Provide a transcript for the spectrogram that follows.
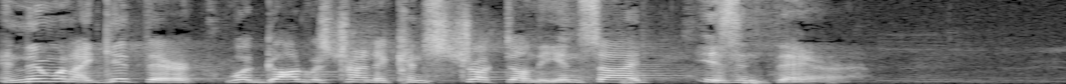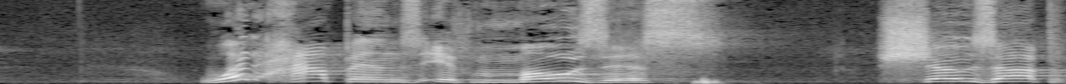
And then when I get there, what God was trying to construct on the inside isn't there. What happens if Moses shows up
